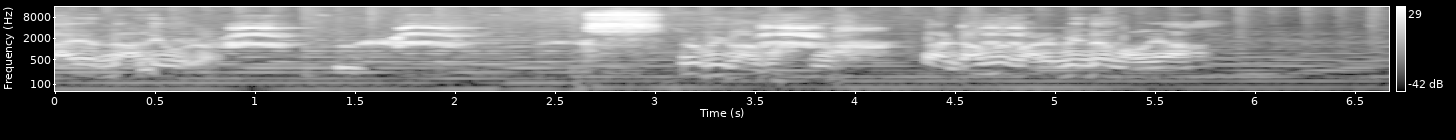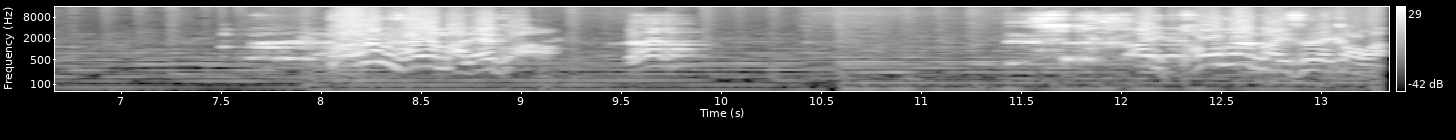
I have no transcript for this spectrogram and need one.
ငါရဲ့သားလေးကိုတော့လုပ်ပေးပါကွာနော်ဒါတောင်းမဲ့ပါတယ်မင်းသက်မောင်ရဘာလို့မဆိုင်ရမှာလဲကွာဟမ်အဲ့ဖုံးကမိုင်ဆိုတဲ့ကောင်က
